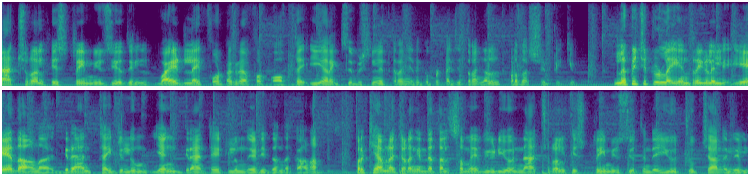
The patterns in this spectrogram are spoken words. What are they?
നാച്ചുറൽ ഹിസ്റ്ററി മ്യൂസിയത്തിൽ wildlife photographer of the year എക്സിബിഷനിൽ തിരഞ്ഞെടുക്കപ്പെട്ട ചിത്രങ്ങൾ പ്രദർശിപ്പിക്കും. ലഭിച്ചിട്ടുള്ള എൻട്രികളിൽ ഏതാണ് ഗ്രാൻഡ് ടൈറ്റിലും യങ് ഗ്രാൻഡ് ടൈറ്റിലും നേടിയതെന്ന് കാണാം. പ്രഖ്യാപന ചടങ്ങിന്റെ തത്സമയ വീഡിയോ നാച്ചുറൽ ഹിസ്റ്ററി മ്യൂസിയത്തിന്റെ യൂട്യൂബ് ചാനലിൽ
